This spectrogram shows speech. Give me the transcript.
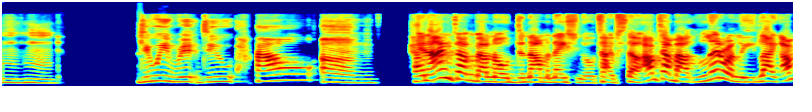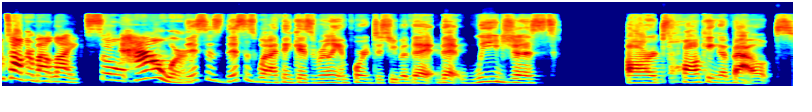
Mm-hmm. Do we re- do how um and I ain't talking about no denominational type stuff. I'm talking about literally, like I'm talking about like so power. This is this is what I think is really important Te'Sheba that that we just are talking about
